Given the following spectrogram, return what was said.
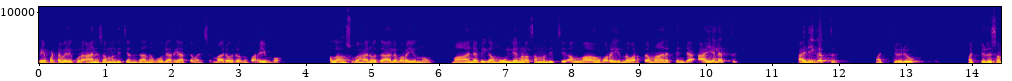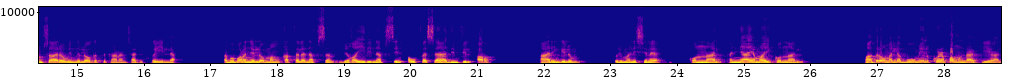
പ്രിയപ്പെട്ടവരെ ഖുർആനെ സംബന്ധിച്ച് എന്താന്ന് പോലും അറിയാത്ത മനുഷ്യന്മാർ ഓരോന്ന് പറയുമ്പോൾ അള്ളാഹു സുബാനു താല പറയുന്നു മാനവിക മൂല്യങ്ങളെ സംബന്ധിച്ച് അള്ളാഹു പറയുന്ന വർത്തമാനത്തിന്റെ അയലത്ത് അരികത്ത് മറ്റൊരു മറ്റൊരു സംസാരവും ഇന്ന് ലോകത്ത് കാണാൻ സാധിക്കുകയില്ല. അപ്പൊ പറഞ്ഞല്ലോ മൻ ഖത്തല നഫ്സൻ ബിഗൈരി നഫ്സിൻ ഔ ഫസാദിൻ ഫിൽ അർദ്. ആരെങ്കിലും ഒരു മനുഷ്യനെ കൊന്നാൽ അന്യായമായി കൊന്നാൽ മാത്രവുമല്ല ഭൂമിയിൽ കുഴപ്പമുണ്ടാക്കിയാൽ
